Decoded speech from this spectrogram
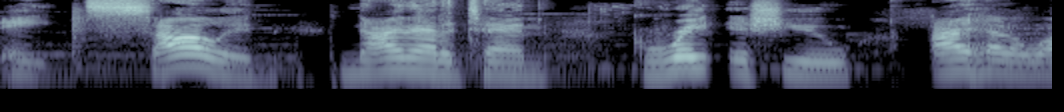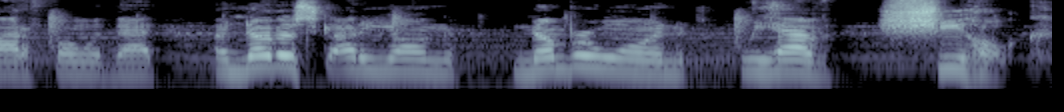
a solid 9 out of 10. Great issue. I had a lot of fun with that another Skottie Young number one. We have She Hulk.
